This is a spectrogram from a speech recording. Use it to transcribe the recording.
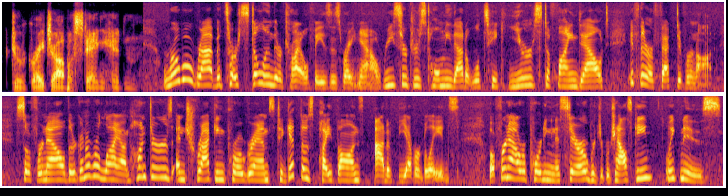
do a great job of staying hidden. Robo rabbits are still in their trial phases right now. Researchers told me that it will take years to find out if they're effective or not. So for now, they're going to rely on hunters and tracking programs to get those pythons out of the Everglades. But for now, reporting in Estero, Bridget Bruchalski, Wink News.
